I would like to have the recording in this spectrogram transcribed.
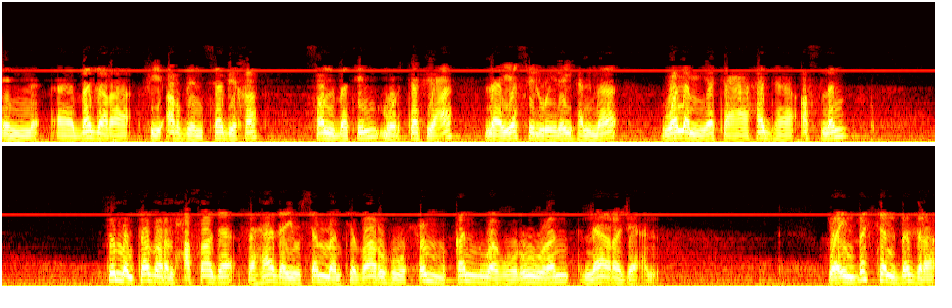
إن بذر في أرض سبخة صلبة مرتفعة لا يصل إليها الماء ولم يتعاهدها أصلا ثم انتظر الحصاد فهذا يسمى انتظاره حمقا وغرورا لا رجاء. وإن بث البذر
